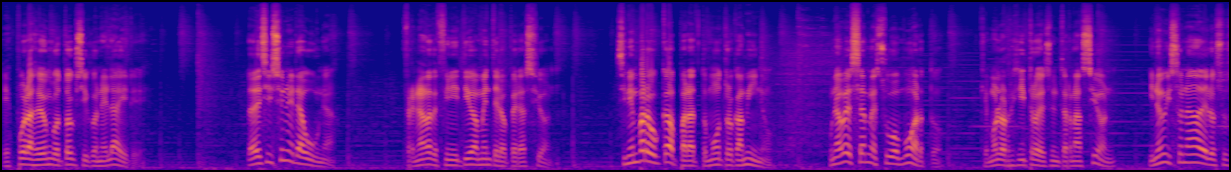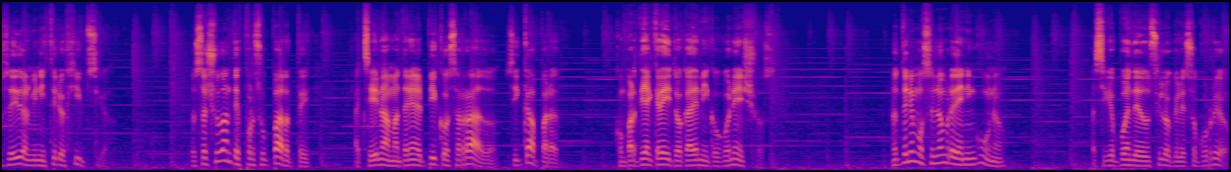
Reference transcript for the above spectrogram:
esporas de hongo tóxico en el aire. La decisión era una, frenar definitivamente la operación. Sin embargo, Cápara tomó otro camino. Una vez Ernest estuvo muerto, quemó los registros de su internación y no avisó nada de lo sucedido al ministerio egipcio. Los ayudantes, por su parte, accedieron a mantener el pico cerrado, si Cáparat Compartía el crédito académico con ellos. No tenemos el nombre de ninguno, así que pueden deducir lo que les ocurrió.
